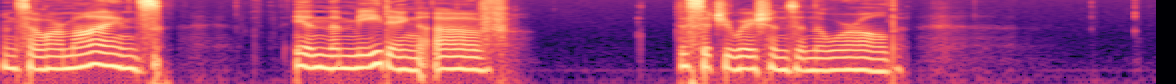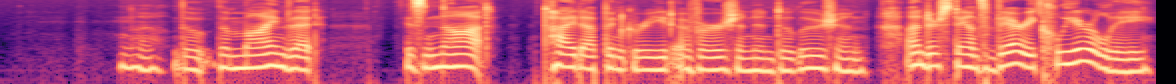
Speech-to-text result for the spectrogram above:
And so our minds, in the meeting of the situations in the world, the, the mind that is not tied up in greed, aversion, and delusion understands very clearly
